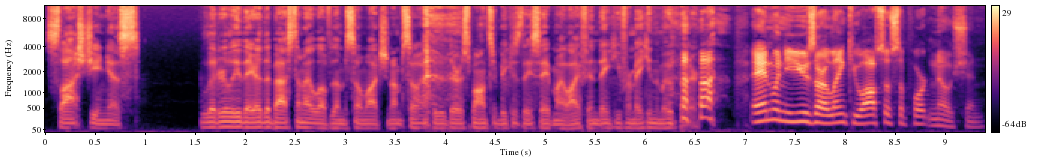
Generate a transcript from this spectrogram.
slash genius. Literally, they are the best, and I love them so much. And I'm so happy that they're a sponsor because they saved my life. And thank you for making the move better. And when you use our link, you also support Notion.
